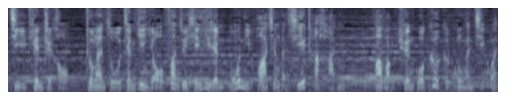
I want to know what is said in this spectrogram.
几天之后，专案组将印有犯罪嫌疑人模拟画像的协查函发往全国各个公安机关，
